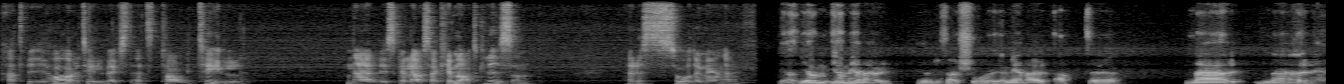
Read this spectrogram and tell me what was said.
att vi har tillväxt ett tag till när vi ska lösa klimatkrisen. Är det så du menar? Ja, jag, jag menar ungefär så. Jag menar att eh, när, när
